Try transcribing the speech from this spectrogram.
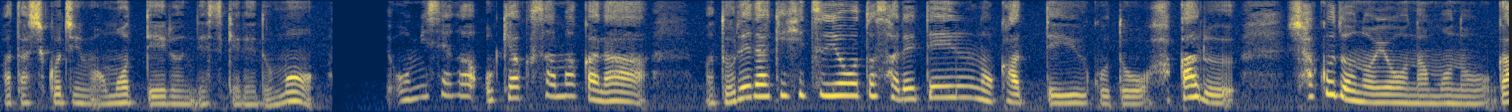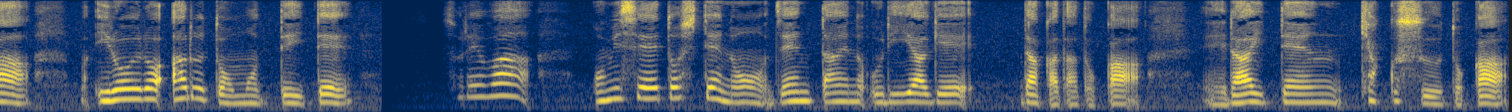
私個人は思っているんですけれどもお店がお客様からどれだけ必要とされているのかっていうことを測る尺度のようなものがいろいろあると思っていてそれはお店としての全体の売上高だとか来店客数とか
